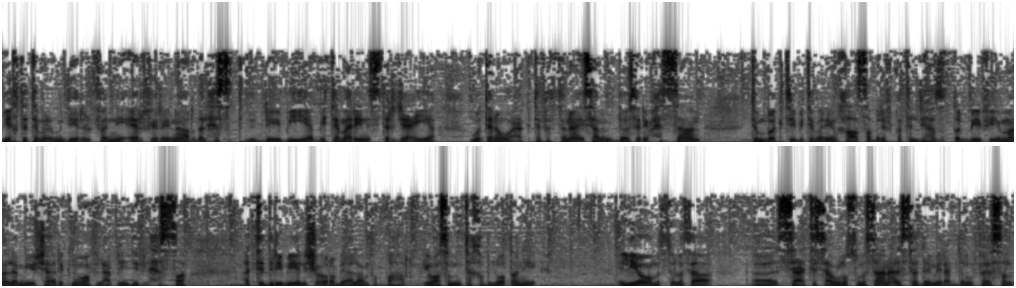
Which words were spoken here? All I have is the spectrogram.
ليختتم المدير الفني إيرفي رينارد الحصة التدريبية بتمارين استرجاعية متنوعة. اكتفى الثنائي سالم الدوسري وحسان تنبكتي بتمارين خاصة برفقة الجهاز الطبي فيما لم يشارك نواف العقيدي في الحصة التدريبية لشعوره بآلام في الظهر. يواصل المنتخب الوطني اليوم الثلاثاء آه، الساعة تسعة ونص مساء على استاد الأمير عبد الله الفيصل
